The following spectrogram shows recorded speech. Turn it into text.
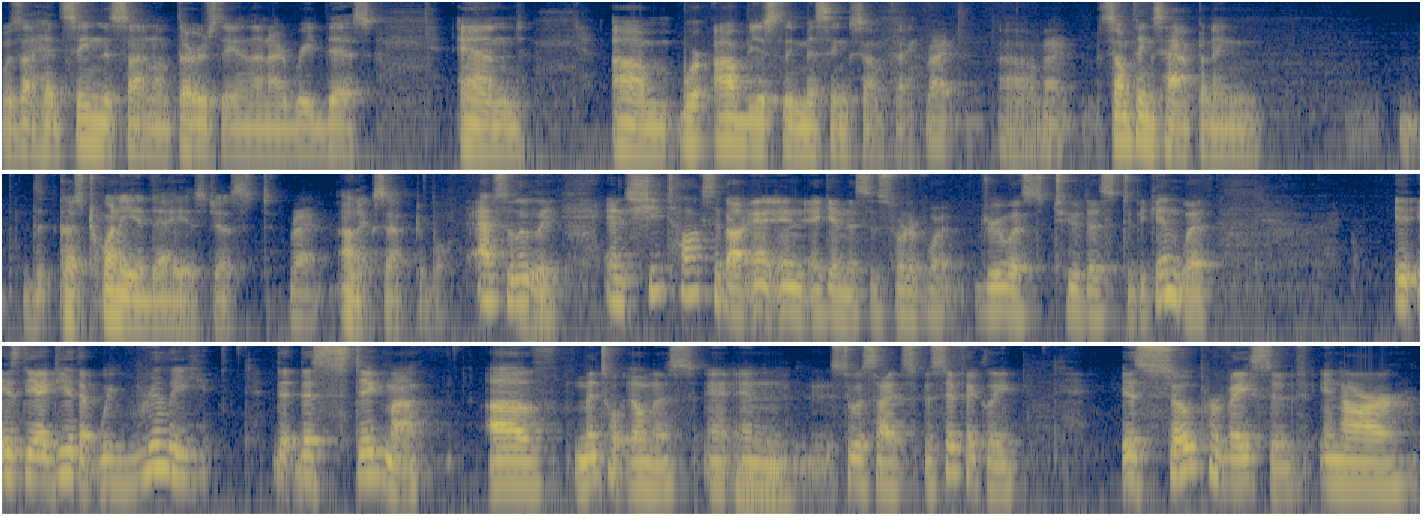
was I had seen this sign on Thursday and then I read this, and um, we're obviously missing something. Right. Um, Right. Something's happening because 20 a day is just Right. unacceptable. Absolutely. And she talks about, and, and again, this is sort of what drew us to this to begin with. is the idea that we really th- this stigma of mental illness and, and mm-hmm. suicide specifically is so pervasive in our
